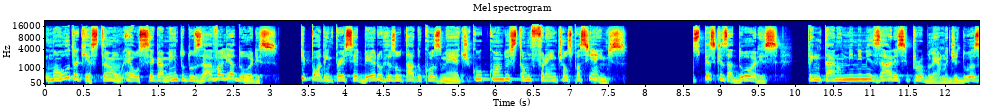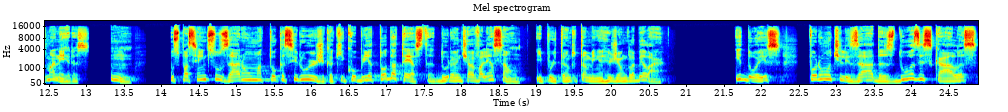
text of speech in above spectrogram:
Uma outra questão é o cegamento dos avaliadores, que podem perceber o resultado cosmético quando estão frente aos pacientes. Os pesquisadores tentaram minimizar esse problema de duas maneiras. Um, os pacientes usaram uma touca cirúrgica que cobria toda a testa durante a avaliação e, portanto, também a região glabelar. E dois, foram utilizadas duas escalas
